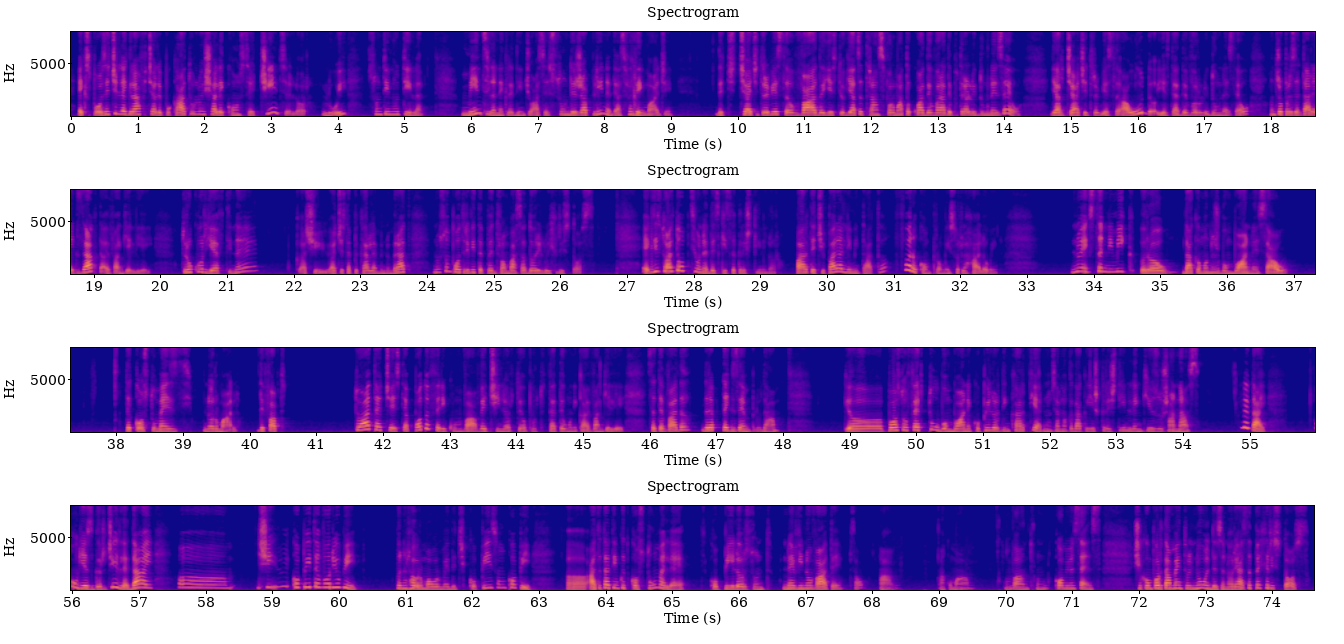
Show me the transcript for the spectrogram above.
Expozițiile grafice ale păcatului și ale consecințelor lui sunt inutile. Mințile necredincioase sunt deja pline de astfel de imagini. Deci ceea ce trebuie să vadă este o viață transformată cu adevărat de puterea lui Dumnezeu iar ceea ce trebuie să audă este adevărul lui Dumnezeu într-o prezentare exactă a Evangheliei. Trucuri ieftine, ca și acestea pe care le-am enumerat, nu sunt potrivite pentru ambasadorii lui Hristos. Există o altă opțiune deschisă creștinilor, participarea limitată, fără compromisuri la Halloween. Nu există nimic rău dacă mănânci bomboane sau te costumezi normal. De fapt, toate acestea pot oferi cumva vecinilor de oportunitate unică a Evangheliei. Să te vadă drept exemplu, da? Uh, poți să oferi tu bomboane copilor din cartier. Nu înseamnă că dacă ești creștin le închizi ușa nas. Le dai. Nu e zgârcit, le dai uh, și copiii te vor iubi până la urma urmei. Deci copiii sunt copii. Uh, atâta timp cât costumele copiilor sunt nevinovate sau a, acum cumva într-un comun sens și comportamentul nu îl dezonorează pe Hristos, uh,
